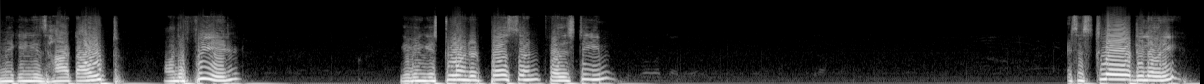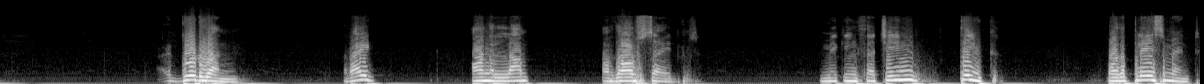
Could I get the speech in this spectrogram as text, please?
making his heart out on the field, giving his 200% for his team. It's a slow delivery, a good one, right on the lump of the offside, making Sachin think for the placement.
